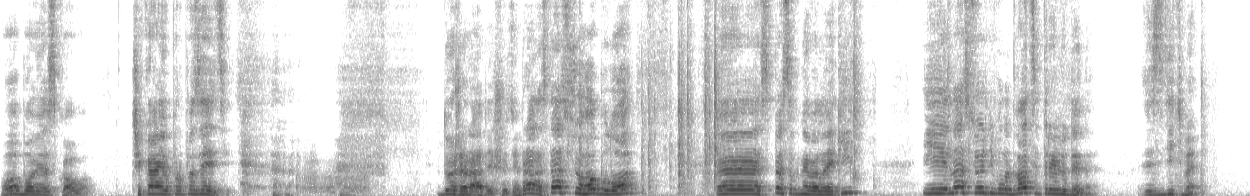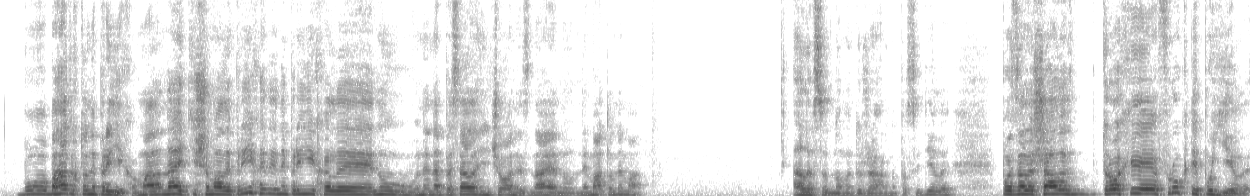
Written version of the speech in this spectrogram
Обов'язково. Чекаю пропозицій. Дуже радий, що зібрались. Нас всього було. Е, список невеликий. І нас сьогодні було 23 людини з дітьми. Бо багато хто не приїхав. Навіть ті, що мали приїхати, не приїхали, ну, не написали нічого, не знаю. Ну, нема, то нема. Але все одно ми дуже гарно посиділи. Позалишали трохи фрукти поїли.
